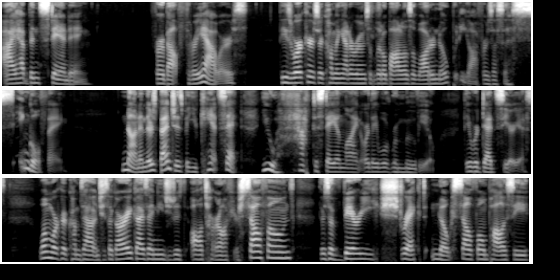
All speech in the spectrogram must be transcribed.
I have been standing for about 3 hours. These workers are coming out of rooms with little bottles of water. Nobody offers us a single thing. None. And there's benches, but you can't sit. You have to stay in line or they will remove you. They were dead serious one worker comes out and she's like, All right, guys, I need you to all turn off your cell phones. There's a very strict no cell phone policy.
